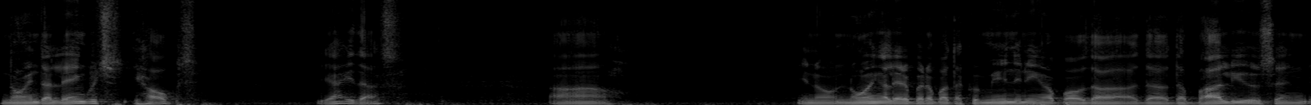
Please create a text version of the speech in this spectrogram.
knowing the language helps. Yeah, it does. Uh, you know, knowing a little bit about the community, about the, the, the values and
